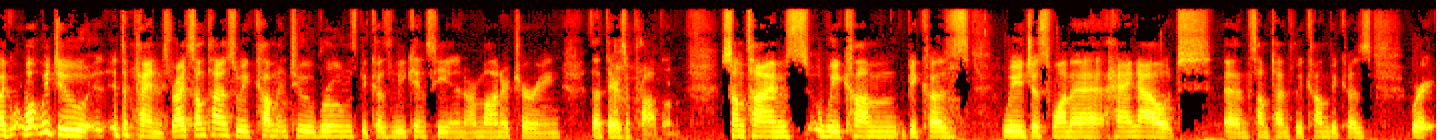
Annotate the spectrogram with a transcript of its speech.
like what we do, it, depends, right? Sometimes we come into rooms because we can see in our monitoring that there's a problem. Sometimes we come because we just want to hang out, and sometimes we come because we're,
